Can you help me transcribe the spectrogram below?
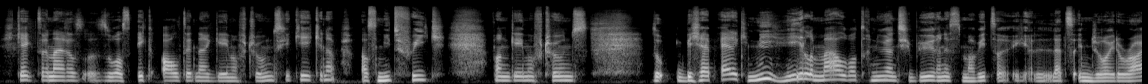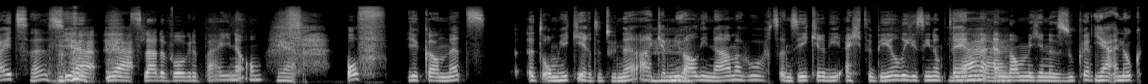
Je kijkt ernaar als- zoals ik altijd naar Game of Thrones gekeken heb, als niet-freak van Game of Thrones. Zo, ik begrijp eigenlijk niet helemaal wat er nu aan het gebeuren is, maar weet je, let's enjoy the ride. Hè. Ja, ja. Sla de volgende pagina om. Ja. Of je kan net het omgekeerde doen. Hè. Ah, ik heb nu Mm. al die namen gehoord en zeker die echte beelden gezien op het Ja. einde en dan beginnen zoeken. Ja, en ook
